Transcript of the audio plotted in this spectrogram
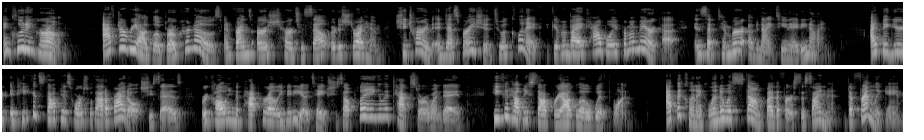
including her own. After Regalo broke her nose and friends urged her to sell or destroy him, she turned in desperation to a clinic given by a cowboy from America in September of 1989. I figured if he could stop his horse without a bridle, she says, recalling the Pat Parelli videotape she saw playing in the tack store one day, he could help me stop Briaglo with one. At the clinic, Linda was stumped by the first assignment, the friendly game.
